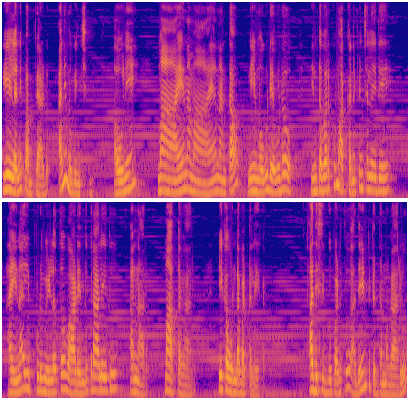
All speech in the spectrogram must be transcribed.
వీళ్ళని పంపాడు అని ముగించింది. అవునే మా ఆయన మా ఆయన అంటావు? నీ మొగుడెవడో? ఇంతవరకు మాకు కనిపించలేదే. అయినా ఇప్పుడు వీళ్ళతో వాడెందుకు రాలేదు? అన్నారు మా అత్తగారు. ఇక ఉండబట్టలేక. అది సిగ్గుపడుతూ అదేంటి పెద్దమ్మగారు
